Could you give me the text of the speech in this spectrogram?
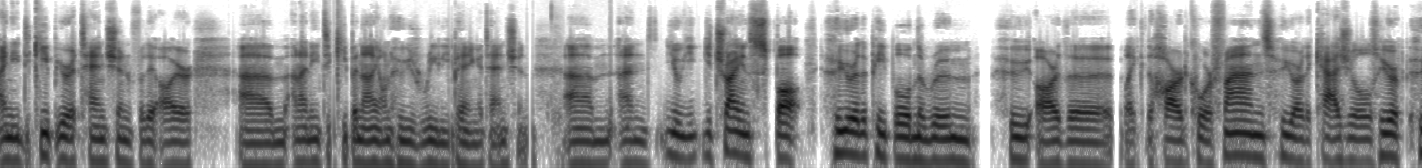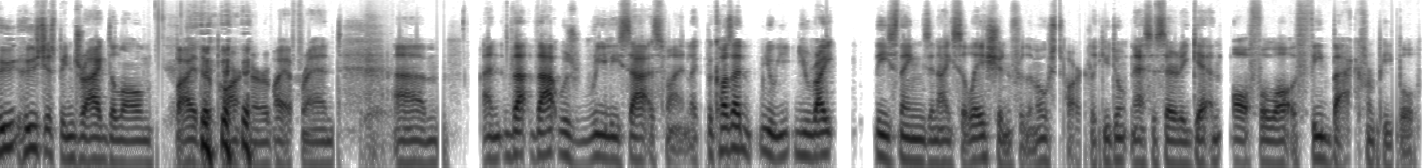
I need to keep your attention for the hour um, and i need to keep an eye on who's really paying attention. Um, and you, you you try and spot who are the people in the room who are the like the hardcore fans who are the casuals who are who who's just been dragged along by their partner or by a friend. Um, and that that was really satisfying. Like because i you know, you write these things in isolation for the most part. Like you don't necessarily get an awful lot of feedback from people,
